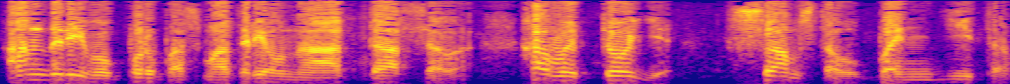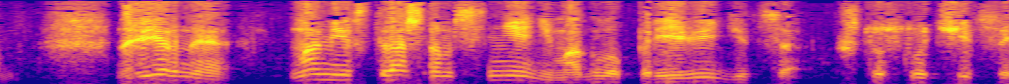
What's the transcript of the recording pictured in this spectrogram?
Андрей в упор посмотрел на Атасова, а в итоге сам стал бандитом. Наверное, маме в страшном сне не могло привидеться, что случится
